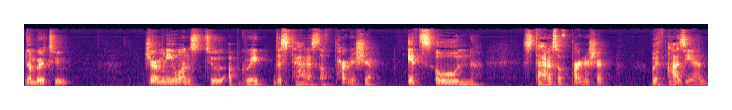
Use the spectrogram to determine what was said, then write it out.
Number two, Germany wants to upgrade the status of partnership, its own status of partnership with ASEAN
